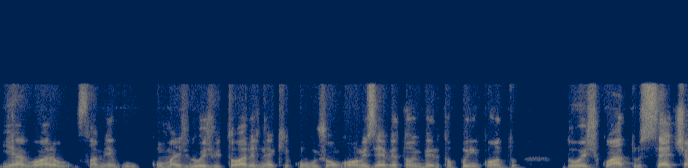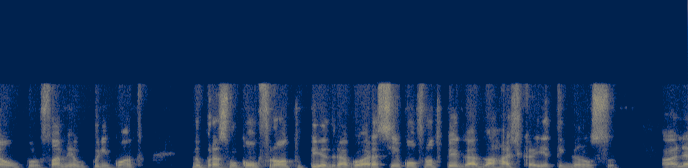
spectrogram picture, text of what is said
e agora o Flamengo com mais duas vitórias, né, aqui com o João Gomes e Everton Ribeiro. Então, por enquanto, 2, 4, 7 a 1 para o Flamengo, por enquanto. No próximo confronto, Pedro, agora sim é confronto pegado, Arrascaeta e Ganso. Olha,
